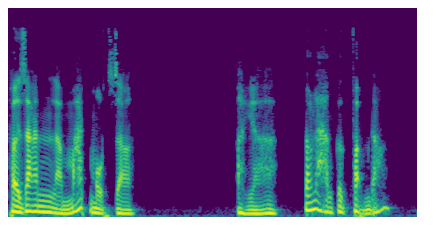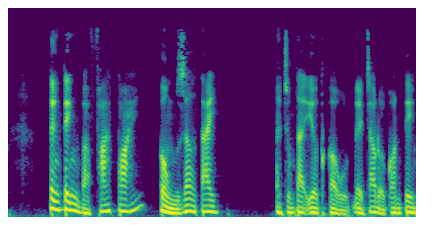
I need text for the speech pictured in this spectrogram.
Thời gian là mát một giờ. Ây à, đó là hàng cực phẩm đó. Tinh Tinh và phá toái cùng giơ tay. À, chúng ta yêu cầu để trao đổi con tin.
